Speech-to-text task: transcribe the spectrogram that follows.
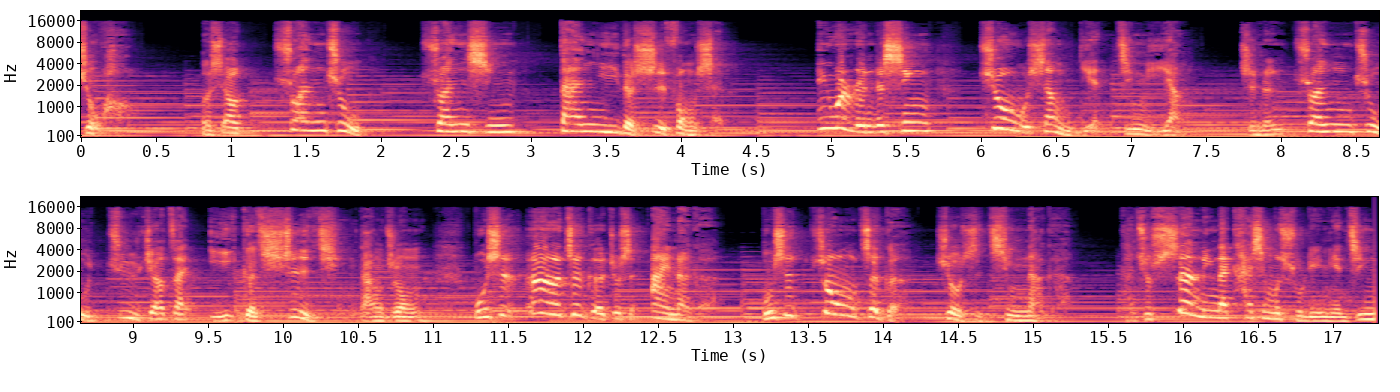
就好，而是要专注、专心、单一的侍奉神。因为人的心就像眼睛一样，只能专注聚焦在一个事情当中，不是恶这个就是爱那个，不是重这个就是轻那个。恳求圣灵来开启我们属灵眼睛，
